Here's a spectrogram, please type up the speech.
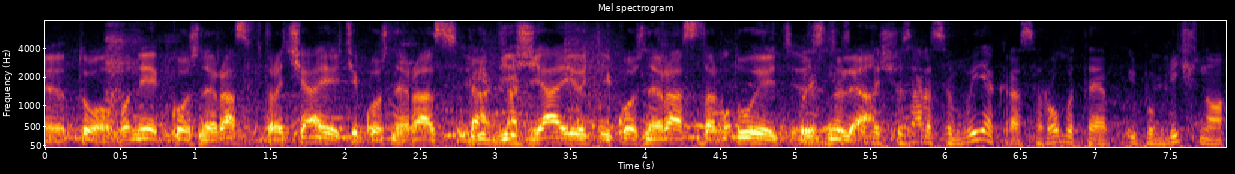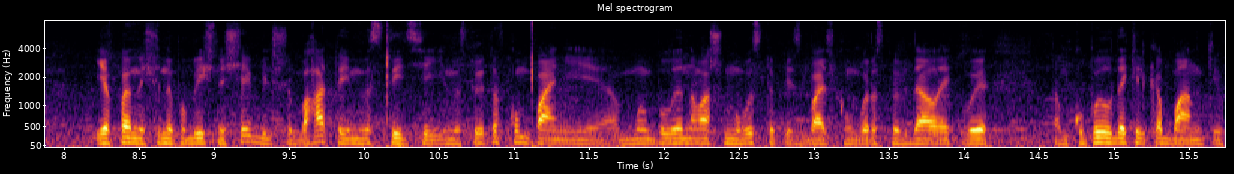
е, то вони кожен раз втрачають і кожен раз від'їжджають, і кожен раз стартують з нуля. що зараз ви якраз робите і публічно. Я впевнений, що не публічно ще більше. Багато інвестицій, інвестуєте в компанії. Ми були на вашому виступі з батьком. Ви розповідали, як ви там купили декілька банків.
